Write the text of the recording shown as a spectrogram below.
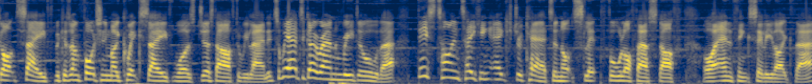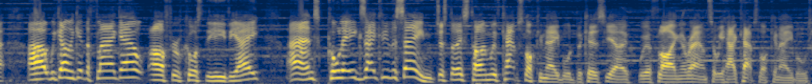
got saved because unfortunately my quick save was just after we landed. So we had to go around and redo all that. This time taking extra care to not slip, fall off our stuff or anything silly like that. Uh, we go and get the flag out after, of course, the EVA and call it exactly the same, just this time with caps lock enabled because, you know, we were flying around so we had caps lock enabled.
